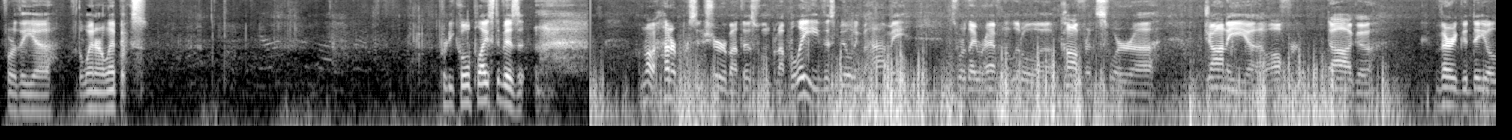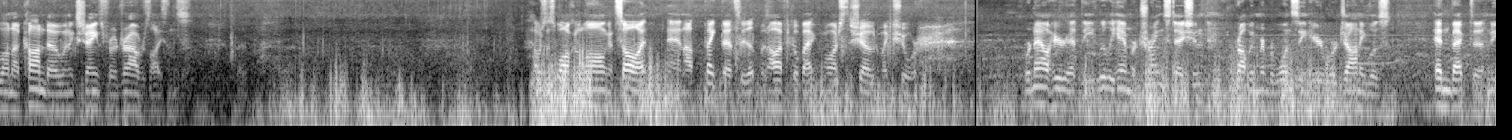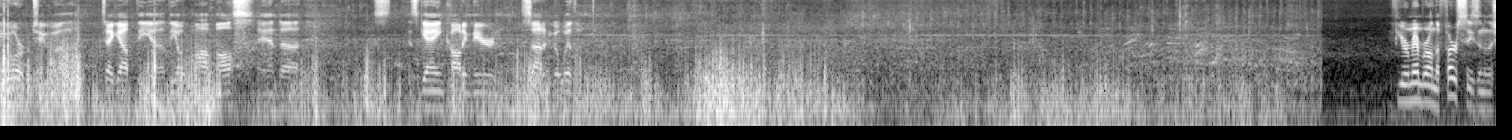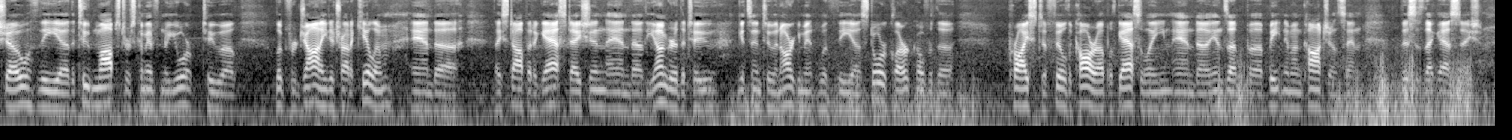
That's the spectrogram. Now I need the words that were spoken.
for the uh, for the Winter Olympics. Pretty cool place to visit. I'm not 100% sure about this one, but I believe this building behind me is where they were having a little uh, conference where uh, Johnny uh, offered Dog a very good deal on a condo in exchange for a driver's license. I was just walking along and saw it, and I think that's it, but I'll have to go back and watch the show to make sure. We're now here at the Lilyhammer train station. You probably remember one scene here where Johnny was heading back to New York to uh, take out the uh, the old mob boss, and uh, his, his gang caught him here and decided to go with him. If you remember on the first season of the show, the uh, the two mobsters come in from New York to uh, look for Johnny to try to kill him, and uh, they stop at a gas station, and uh, the younger of the two gets into an argument with the uh, store clerk over the price to fill the car up with gasoline, and uh, ends up uh, beating him unconscious. And this is that gas station.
